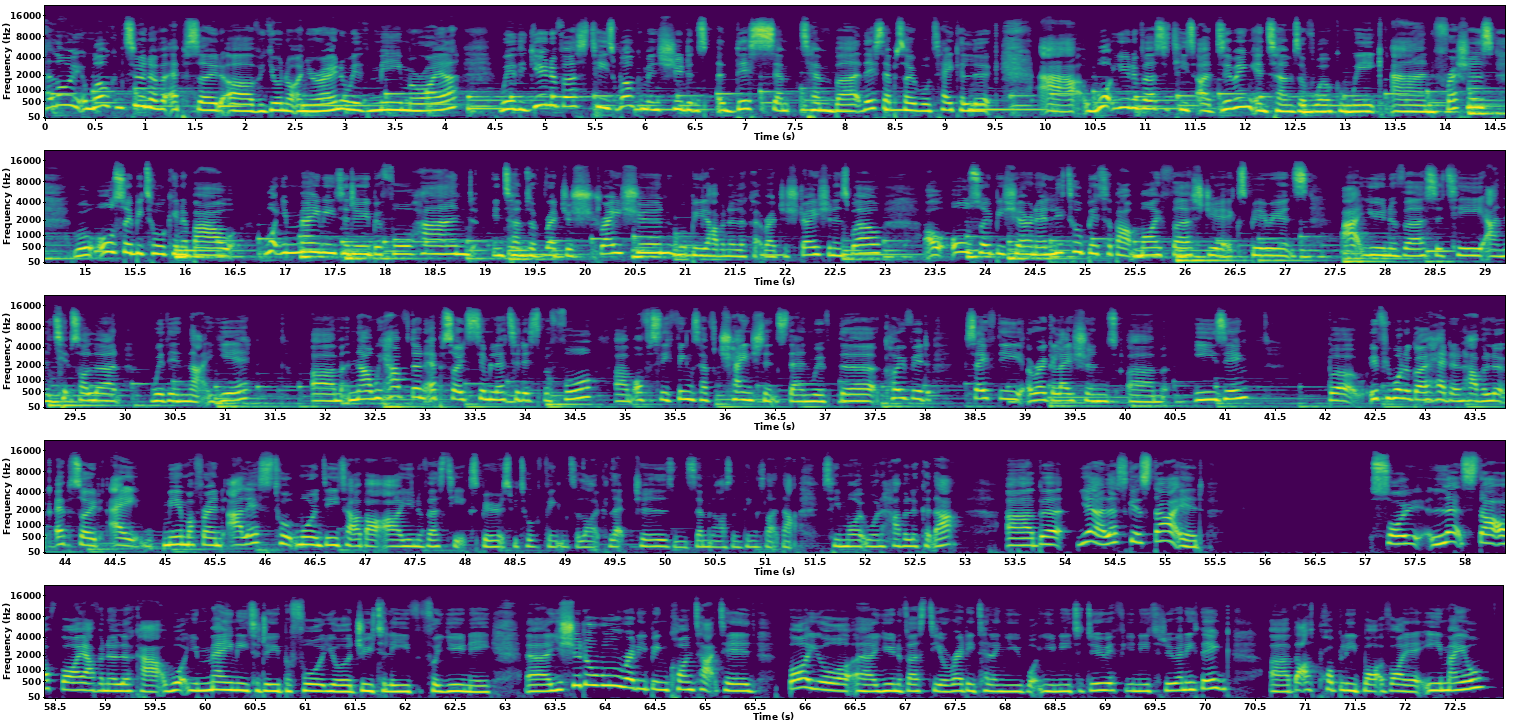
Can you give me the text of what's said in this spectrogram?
Hello and welcome to another episode of You're Not on Your Own with me, Mariah. With universities welcoming students this September, this episode will take a look at what universities are doing in terms of Welcome Week and freshers. We'll also be talking about what you may need to do beforehand in terms of registration. We'll be having a look at registration as well. I'll also be sharing a little bit about my first year experience at university and the tips I learned within that year. Um, now, we have done episodes similar to this before. Um, obviously, things have changed since then with the COVID safety regulations um, easing. But if you want to go ahead and have a look, episode eight, me and my friend Alice talk more in detail about our university experience. We talk things like lectures and seminars and things like that. So you might want to have a look at that. Uh, but yeah, let's get started. So let's start off by having a look at what you may need to do before you're due to leave for uni. Uh, you should have already been contacted by your uh, university already telling you what you need to do if you need to do anything. Uh, that's probably by, via email.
